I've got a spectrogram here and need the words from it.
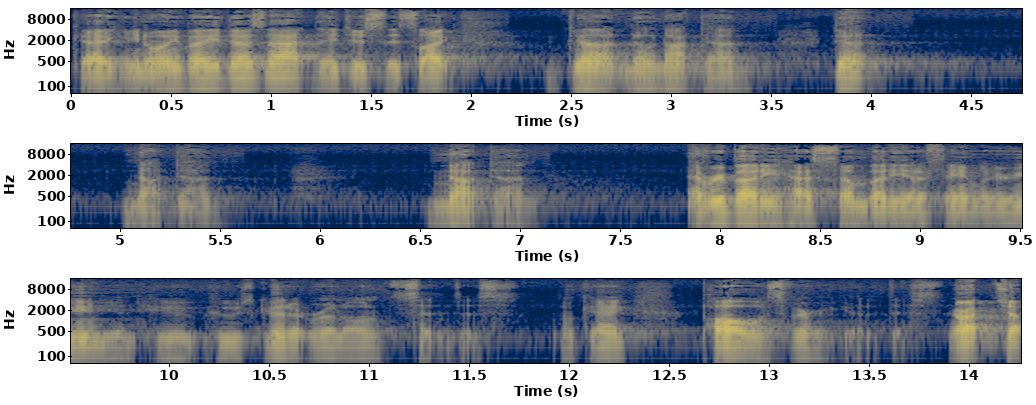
Okay, you know anybody who does that? They just, it's like, done, no, not done, done, not done, not done. Everybody has somebody at a family reunion who, who's good at run on sentences. Okay? Paul was very good at this. All right, so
